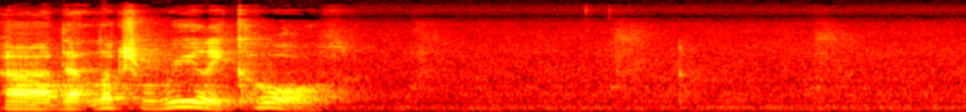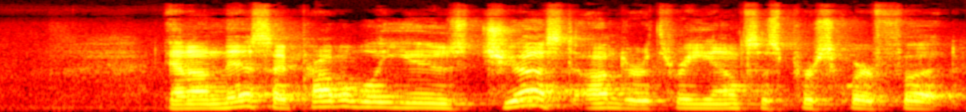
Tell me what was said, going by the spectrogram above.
Uh, that looks really cool. And on this, I probably used just under three ounces per square foot.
